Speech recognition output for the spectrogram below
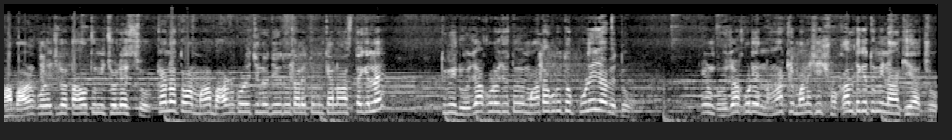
মা বারণ করেছিল তাও তুমি চলে এসছো। কেন তোমার মা বারণ করেছিল যেহেতু তাহলে তুমি কেন আসতে গেলে? তুমি রোজা করেছ তুমি মাথা করে তো পড়ে যাবে তো। এরকম রোজা করে না খেয়ে মানে সেই সকাল থেকে তুমি না খেয়ে আছো?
